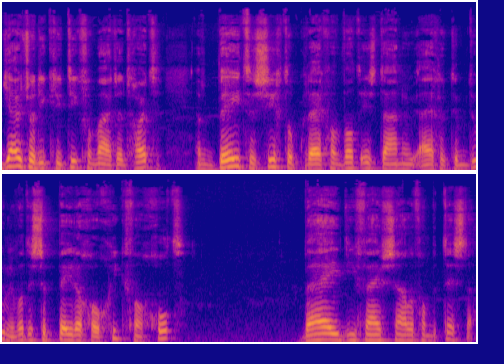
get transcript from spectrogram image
juist door die kritiek van buiten het hart een beter zicht op krijgen van wat is daar nu eigenlijk de bedoeling? Wat is de pedagogiek van God bij die vijf zalen van Bethesda?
